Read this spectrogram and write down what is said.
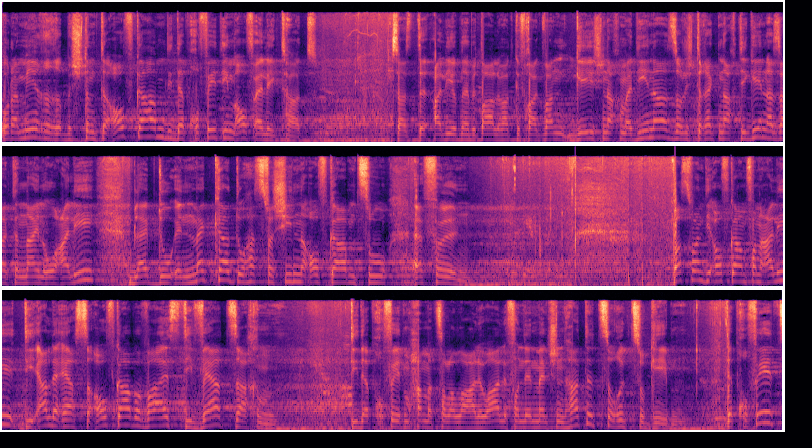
oder mehrere bestimmte Aufgaben, die der Prophet ihm auferlegt hat. Das heißt, Ali ibn Abi Talib hat gefragt, wann gehe ich nach Medina? Soll ich direkt nach dir gehen? Er sagte, nein, O Ali, bleib du in Mekka, du hast verschiedene Aufgaben zu erfüllen. Was waren die Aufgaben von Ali? Die allererste Aufgabe war es, die Wertsachen, die der Prophet Muhammad von den Menschen hatte, zurückzugeben. Der Prophet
